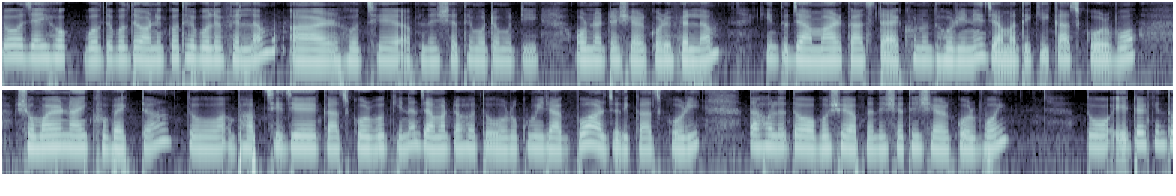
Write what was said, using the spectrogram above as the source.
তো যাই হোক, বলতে বলতে অনেক কথাই বলে ফেললাম। আর হচ্ছে আপনাদের সাথে মোটামুটি ওড়নাটা শেয়ার করে ফেললাম। কিন্তু জামার কাজটা এখনও ধরিনি। জামাতে কি কাজ করব, সময় নাই খুব একটা। তো ভাবছি যে কাজ করব কি না জামাটা হয়তো ওরকমই রাখব। আর যদি কাজ করি, তাহলে তো অবশ্যই আপনাদের সাথে শেয়ার করবই। তো এটার কিন্তু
